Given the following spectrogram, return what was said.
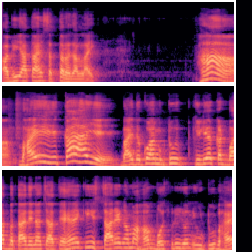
अभी आता है सत्तर हज़ार लाइक हाँ भाई, ये क्या है ये? भाई, देखो, हम एक क्लियर कट बात बता देना चाहते हैं कि सारे गामा हम भोजपुरी जो यूट्यूब है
